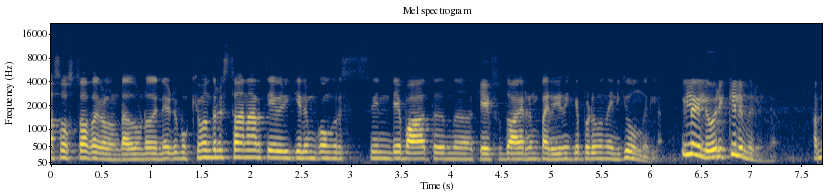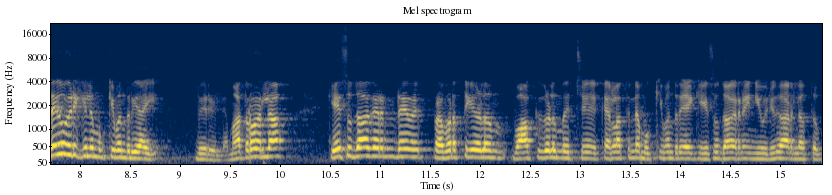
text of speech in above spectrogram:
അസ്വസ്ഥതകളുണ്ട്. അതുകൊണ്ട് തന്നെ ഒരു മുഖ്യമന്ത്രി സ്ഥാനാർത്ഥിയെ ഒരിക്കലും കോൺഗ്രസിന്റെ ഭാഗത്ത് നിന്ന് കെ സുധാകരൻ പരിഗണിക്കപ്പെടുമെന്ന് എനിക്ക് തോന്നുന്നില്ല. ഇല്ല ഇല്ല ഒരിക്കലും വരില്ല. അദ്ദേഹം ഒരിക്കലും മുഖ്യമന്ത്രിയായി വരില്ല. മാത്രമല്ല കെ സുധാകരന്റെ പ്രവൃത്തികളും വാക്കുകളും വെച്ച് കേരളത്തിന്റെ മുഖ്യമന്ത്രിയായി കെ സുധാകരൻ ഇനി ഒരു കാലത്തും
